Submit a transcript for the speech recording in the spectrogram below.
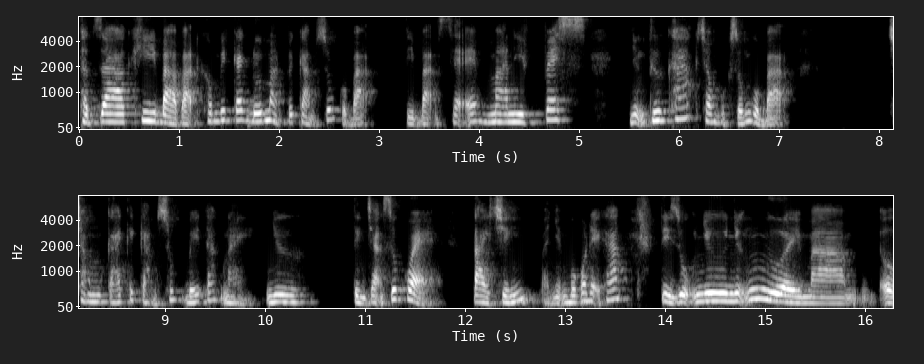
Thật ra khi bà bạn không biết cách đối mặt với cảm xúc của bạn, thì bạn sẽ manifest những thứ khác trong cuộc sống của bạn trong cái cái cảm xúc bế tắc này, như tình trạng sức khỏe tài chính và những mối quan hệ khác. Tỷ dụ như những người mà ở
